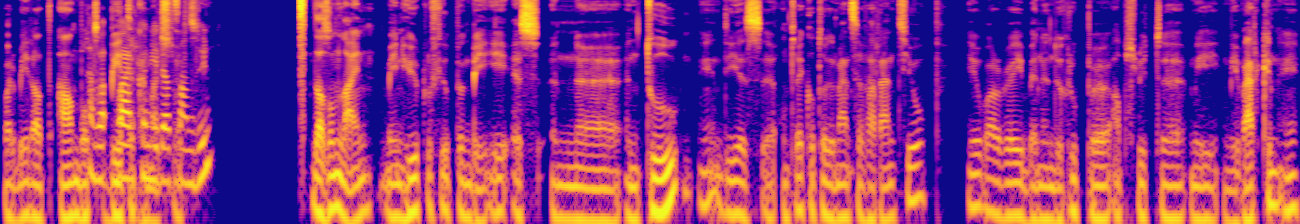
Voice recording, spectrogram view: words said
waarbij dat aanbod beter wordt. Waar kun je dat dan doen? Dat is online. Mijnhuurprofiel.be is een, een tool, die is ontwikkeld door de mensen van Rentio waar wij binnen de groep uh, absoluut uh, mee, mee, werken.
